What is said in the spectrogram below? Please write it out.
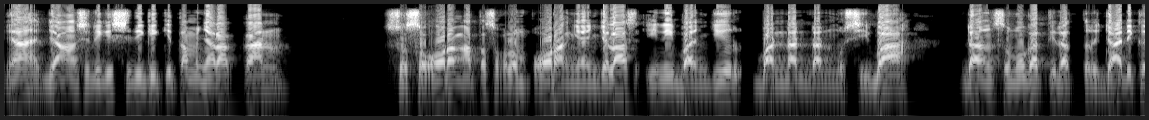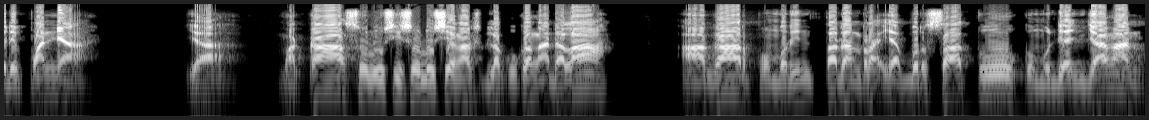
Ya, jangan sedikit-sedikit kita menyalahkan seseorang atau sekelompok orang yang jelas ini banjir, bandan dan musibah dan semoga tidak terjadi ke depannya. Ya, maka solusi-solusi yang harus dilakukan adalah agar pemerintah dan rakyat bersatu, kemudian jangan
